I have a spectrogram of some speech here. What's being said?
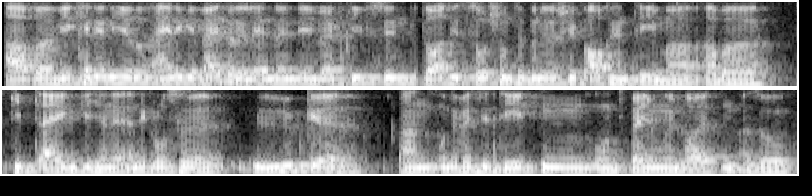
Aber wir kennen hier noch einige weitere Länder, in denen wir aktiv sind. Dort ist Social Entrepreneurship auch ein Thema, aber es gibt eigentlich eine, eine große Lücke an Universitäten und bei jungen Leuten. Also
